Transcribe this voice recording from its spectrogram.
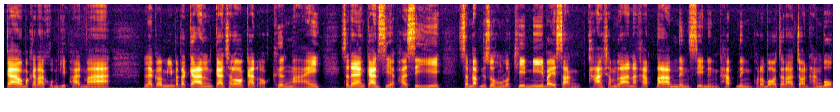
9 มกราคมที่ผ่านมา แล้วก็มีมาตรการการชะลอการออกเครื่องหมาย แสดงการเสียภาษีสำหรับในส่วนของรถที่มีใบสั่งค้างชำระนะครับตาม 141ทับ1พรบจราจรทางบก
